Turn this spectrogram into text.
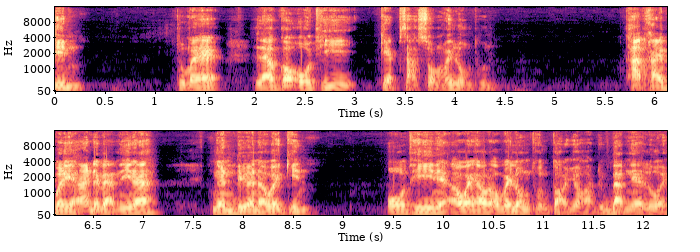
กิน ถูกไหมฮะ แล้วก็ OT เก็บสะสมไม่ลงทุน ถ้าใครบริหารได้แบบนี้นะ เงินเดือนเอาไว้กิน OT เนี่ยเอาไว้เอาเอาไว้ลงทุนต่อยอดหรือแบบเนี้ยรวย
